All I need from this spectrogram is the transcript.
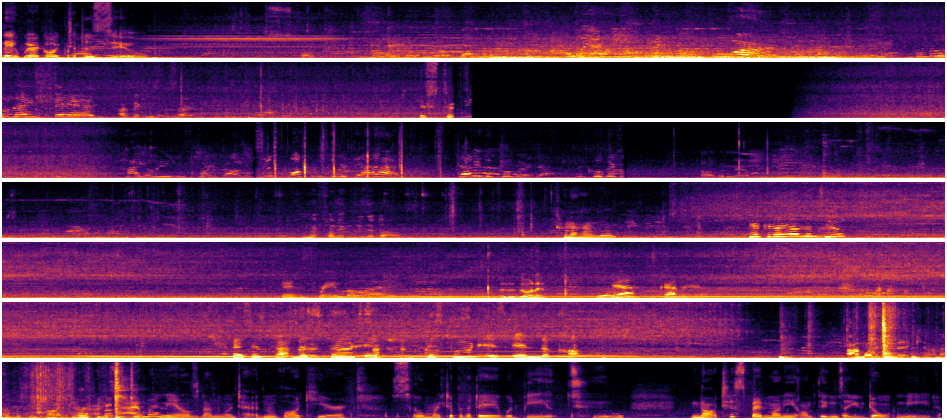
today we are going to the zoo. I think is right. There's three. Coyotes is quite dog. It's just walking to her dad. Daddy, the cougar, the cougar. Mais faut que tu les adores. Can I have them? Yeah, can I have them too? There's rainbow eyes. Is it doing it? Yeah, it's grabbing it. This is That's the spoon is the spoon is in the cup. I want to get it, Kiana. This is not your Open up to my nails and I'm going to end the vlog here. So my tip of the day would be to not to spend money on things that you don't need.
